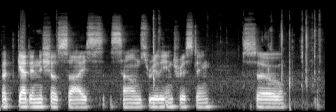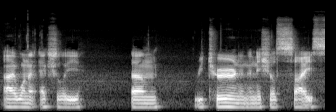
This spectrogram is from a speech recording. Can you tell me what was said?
but get initial size sounds really interesting. So I want to actually um, return an initial size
